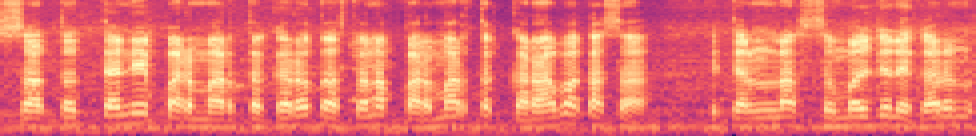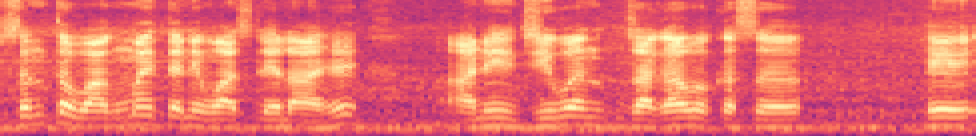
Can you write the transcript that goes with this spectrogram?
सातत्याने परमार्थ करत असताना परमार्थ करावा कसा हे त्यांना समजलेलं आहे. कारण संत वाङ्मय त्यांनी वाचलेलं आहे. आणि जीवन जगावं कसं हे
